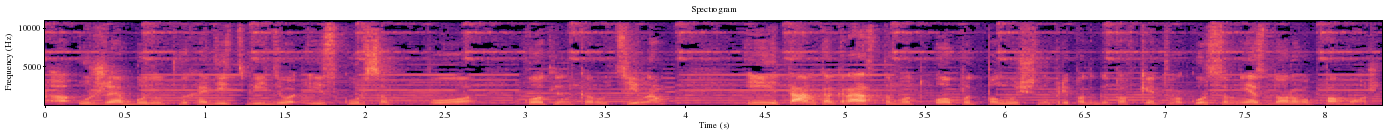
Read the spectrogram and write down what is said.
э, уже будут выходить видео из курса по Kotlin карутинам. И там как раз-то вот опыт, полученный при подготовке этого курса, мне здорово поможет.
